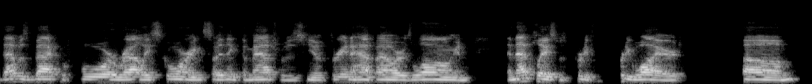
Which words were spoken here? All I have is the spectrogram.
That was back before rally scoring, so I think the match was you know three and a half hours long, and and that place was pretty pretty wired. Um,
